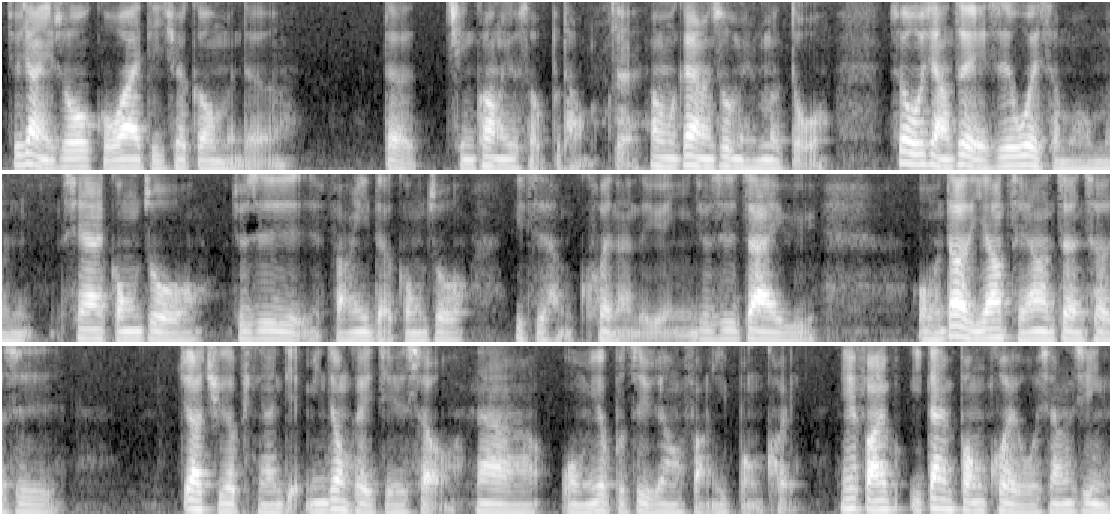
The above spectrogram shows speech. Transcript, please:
就像你说，国外的确跟我们的的情况有所不同，对，那我们感染数没那么多，所以我想这也是为什么我们现在工作就是防疫的工作一直很困难的原因，就是在于我们到底要怎样的政策是。就要取个平衡点，民众可以接受，那我们又不至于让防疫崩溃。因为防疫一旦崩溃，我相信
